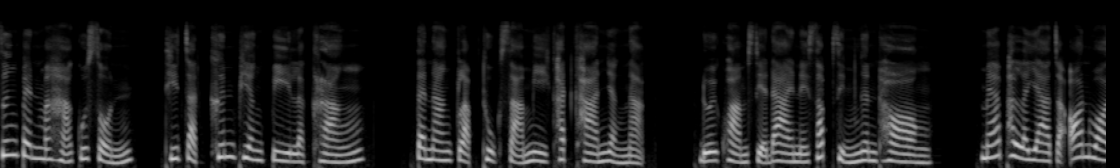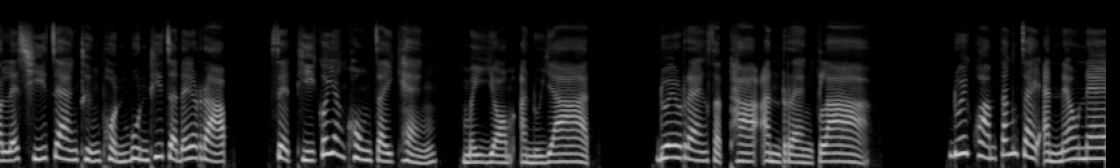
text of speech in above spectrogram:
ซึ่งเป็นมหากุศลที่จัดขึ้นเพียงปีละครั้ง แต่นางกลับถูกสามีคัดค้านอย่างหนัก ด้วยความเสียดายในทรัพย์สินเงินทอง แม้ภรรยาจะอ้อนวอนและชี้แจงถึงผลบุญที่จะได้รับ เศรษฐีก็ยังคงใจแข็งไม่ยอมอนุญาต ด้วยแรงศรัทธาอันแรงกล้า ด้วยความตั้งใจอันแน่วแน่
